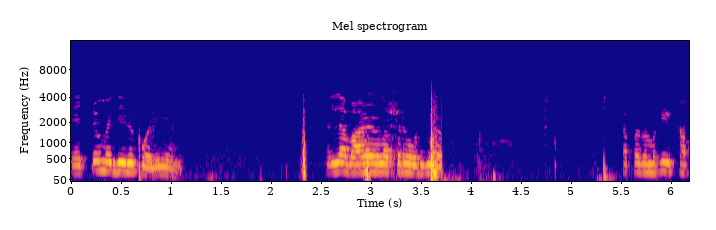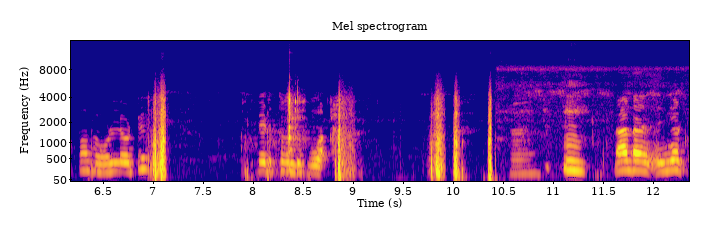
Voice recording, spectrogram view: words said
ഏറ്റവും വലിയൊരു കൊലയാണ്. എല്ലാ വാഴവെള്ളത്തിനും ഒടിഞ്ഞു അപ്പം നമുക്ക് ഈ കപ്പ മുകളിലോട്ട് എടുത്തുകൊണ്ട് പോവാം. ഇങ്ങോട്ട്.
